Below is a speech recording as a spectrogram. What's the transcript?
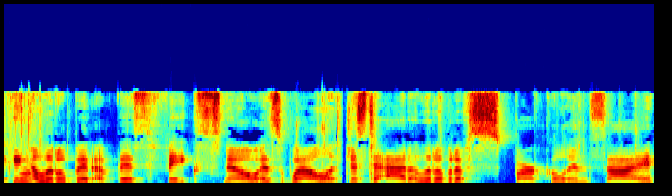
Taking a little bit of this fake snow as well, just to add a little bit of sparkle inside.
